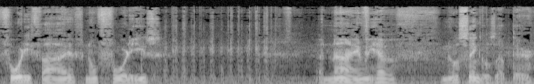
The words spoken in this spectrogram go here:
45, no 40s. A 9, we have no singles up there.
